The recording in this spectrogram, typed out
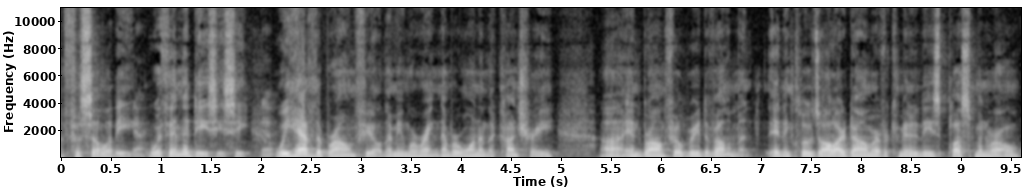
facility yeah. within the DCC. Yeah. We have the brownfield. I mean, we're ranked number one in the country uh, in brownfield redevelopment. It includes all our downriver communities plus Monroe,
